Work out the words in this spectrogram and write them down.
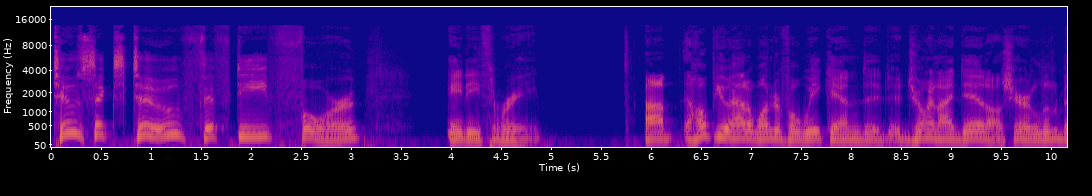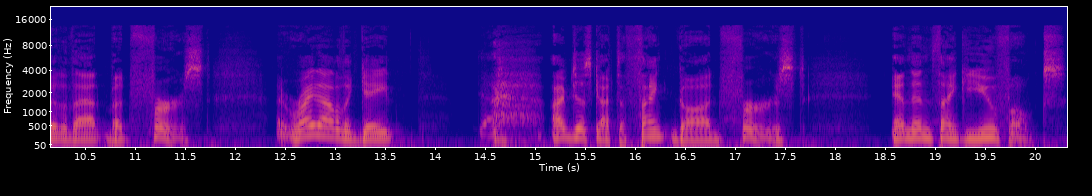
262 5483. Uh, hope you had a wonderful weekend. Joy and I did. I'll share a little bit of that. But first, right out of the gate, I've just got to thank God first and then thank you folks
